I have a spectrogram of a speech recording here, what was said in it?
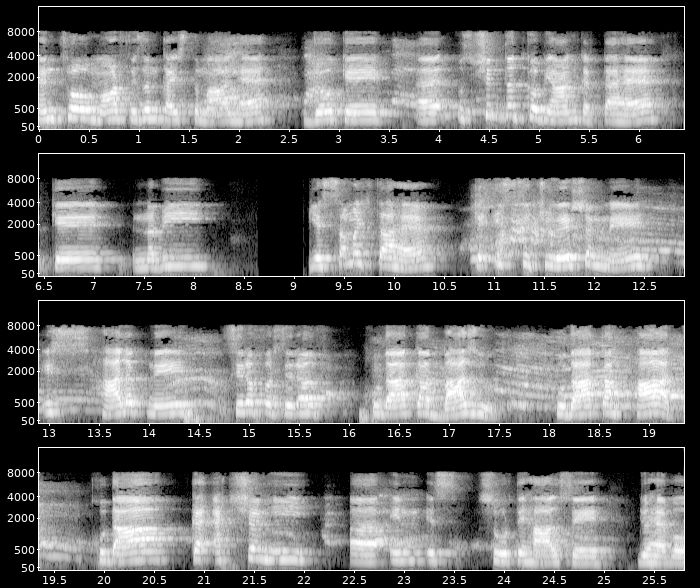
एंथ्रोमॉर्फिज्म का इस्तेमाल है, जो कि उस शिद्दत को बयान करता है कि नबी ये समझता है कि इस सिचुएशन में, इस हालत में सिर्फ़ और सिर्फ़ खुदा का बाजू, खुदा का हाथ, खुदा का एक्शन ही इन इस सूरत हाल से जो है वो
